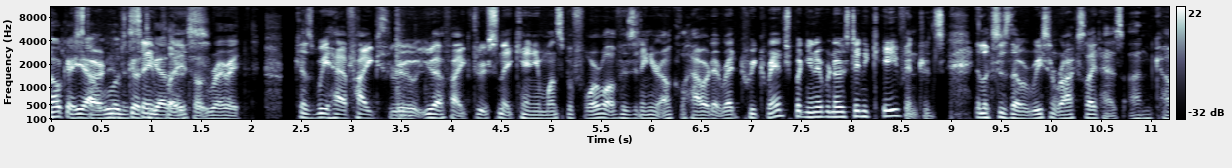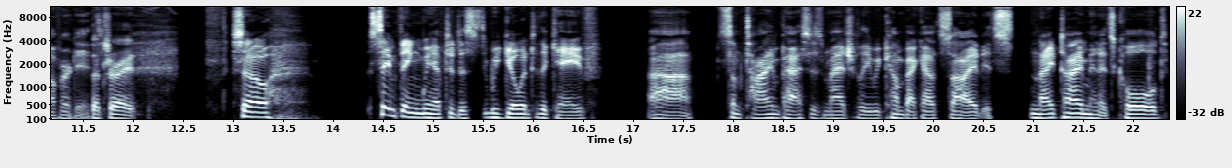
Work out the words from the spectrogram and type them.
Okay, We yeah, in let's go together. place. So, right, right. because we have hiked through. You have hiked through Snake Canyon once before while visiting your uncle Howard at Red Creek Ranch, but you never noticed any cave entrance. It looks as though a recent rock slide has uncovered it. That's right. So, same thing. We have to just we go into the cave. Uh, some time passes magically. We come back outside. It's nighttime and it's cold,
